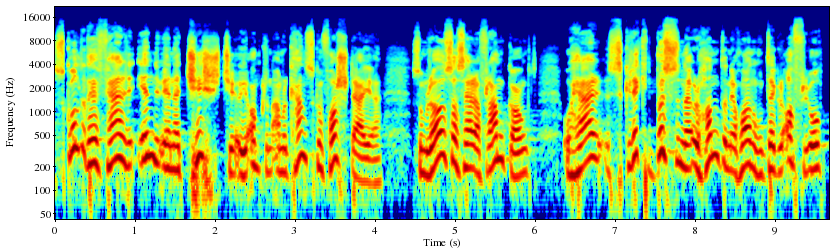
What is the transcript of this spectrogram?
skulle det færre inn i en kyrkje i omkring amerikansken forsteie som råsa seg av framgångt og her skrikt bussene ur hånden i hånden hun teker offri opp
